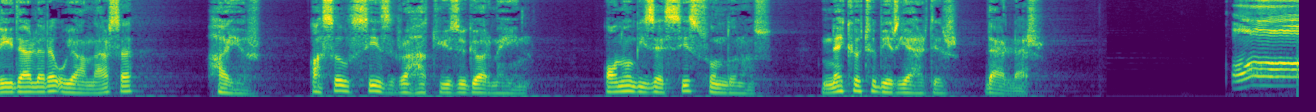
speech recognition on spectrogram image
Liderlere uyanlarsa, hayır, asıl siz rahat yüzü görmeyin. Onu bize siz sundunuz. Ne kötü bir yerdir derler. Oh!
